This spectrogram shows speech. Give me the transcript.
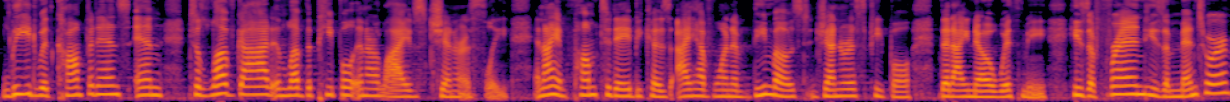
lead with confidence, and to love God and love the people in our lives generously. And I am pumped today because I have one of the most generous people that I know with me. He's a friend, he's a mentor,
